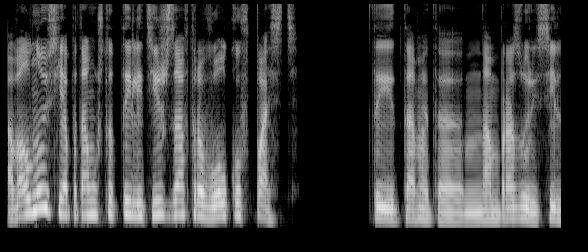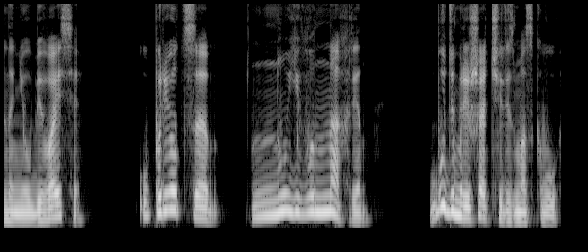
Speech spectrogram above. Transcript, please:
А волнуюсь я, потому что ты летишь завтра волку в пасть. Ты там это, на амбразуре сильно не убивайся. Упрется, ну его нахрен. Будем решать через Москву.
